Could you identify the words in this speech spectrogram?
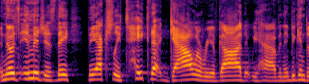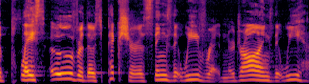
And those images, they, they actually take that gallery of God that we have and they begin to place over those pictures things that we've written or drawings that we have.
